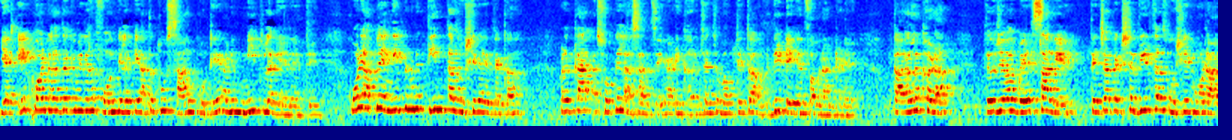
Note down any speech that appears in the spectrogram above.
या एक पॉईंट आला होता की मी त्याला फोन केला की आता तू सांग कुठे आणि मी तुला घ्यायला येते. कोणी आपल्या एंगेजमेंटमध्ये तीन तास उशिरा येते का? पण काय स्वप्नील असाच आहे आणि घरच्यांच्या बाबतीत तर अगदी टेकन फॉर ग्रांटेड आहे. कानाला खडा तो जेव्हा वेळ सांगेल त्याच्यापेक्षा दीड तास उशीर होणार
